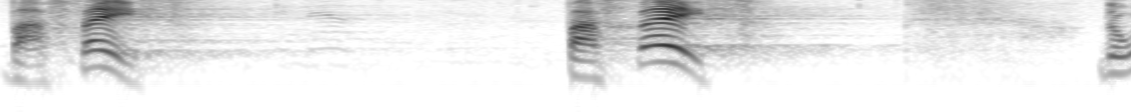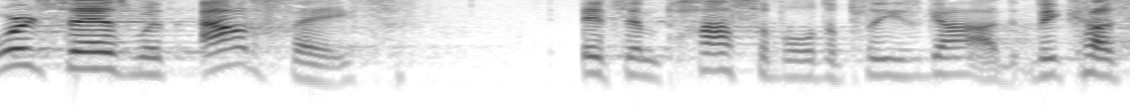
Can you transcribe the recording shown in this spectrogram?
by faith. By faith. The word says, without faith, it's impossible to please God because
